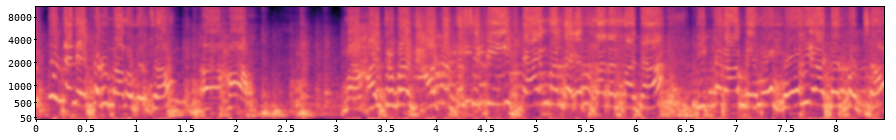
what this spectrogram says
ఇప్పుడు నేను ఎక్కడున్నానో తెలుసా? ఆహా. మా Hyderabad heart of the city Tank Bund దగ్గర ఉన్నానమాట ఇక్కడ మేము హోలీ ఆడడానికి వచ్చాం.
